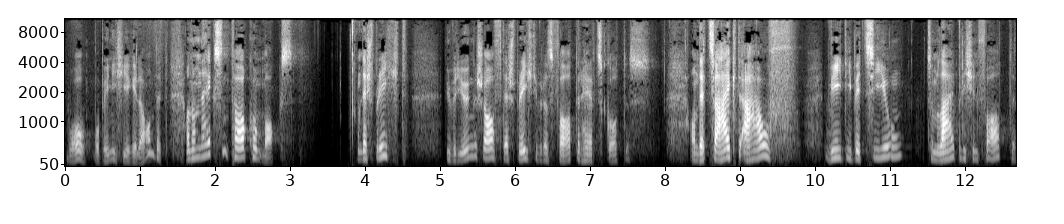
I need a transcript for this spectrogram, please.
Wow, wo bin ich hier gelandet? Und am nächsten Tag kommt Max und er spricht über die Jüngerschaft, er spricht über das Vaterherz Gottes. Und er zeigt auf, wie die Beziehung zum leiblichen Vater,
